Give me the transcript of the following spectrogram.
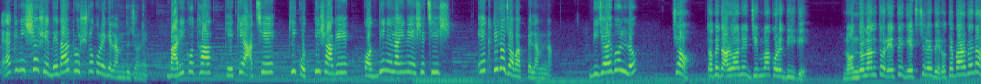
এক নিঃশ্বাসে দেদার প্রশ্ন করে গেলাম দুজনে। বাড়ি কোথা? কে কে আছে? কি করতিস আগে? কতদিন এ লাইনে এসেছিস? একটিরও জবাব পেলাম না। বিজয় বলল চ তবে দারোয়ানের জিম্মা করে দিই গে। নন্দলাল তো রেতে গেট ছেড়ে বেরোতে পারবে না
